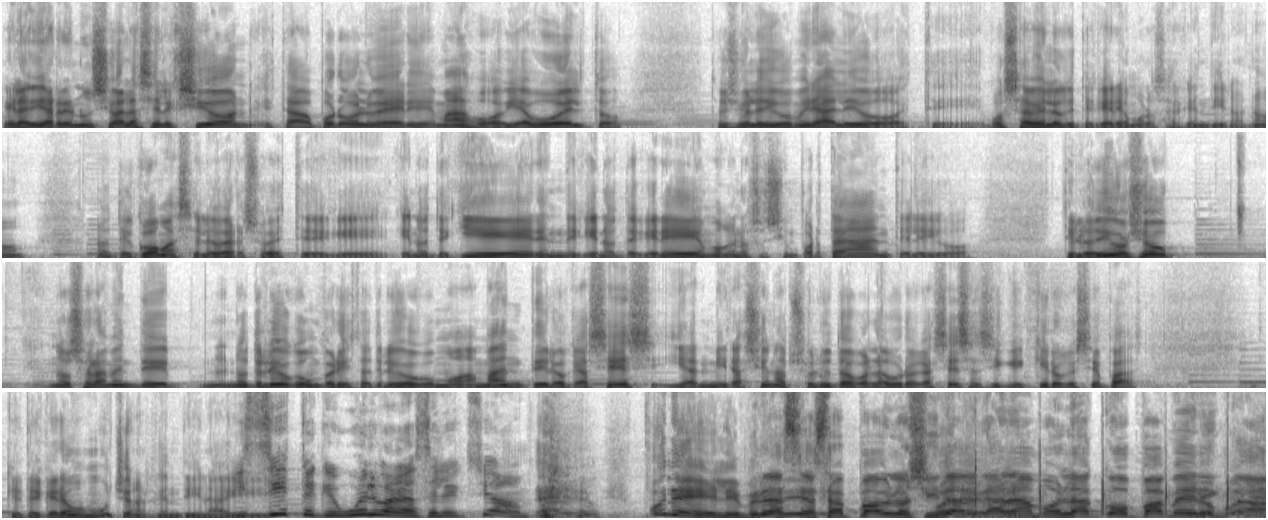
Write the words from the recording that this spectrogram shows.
Él había renunciado a la selección, estaba por volver y demás, o había vuelto. Entonces yo le digo, mirá, Leo, este, vos sabés lo que te queremos los argentinos, ¿no? No te comas el verso este de que, que no te quieren, de que no te queremos, que no sos importante. Le digo, te lo digo yo, no solamente, no te lo digo como periodista, te lo digo como amante de lo que haces y admiración absoluta por el laburo que haces, así que quiero que sepas que te queremos mucho en Argentina. Y, Hiciste que vuelva a la selección, Pablo. Ponele, pero- Gracias a Pablo Giral Ponele, ganamos la Copa pero América.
